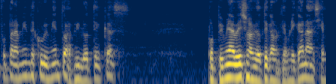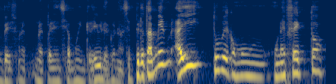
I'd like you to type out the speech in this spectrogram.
fue para mí un descubrimiento de las bibliotecas por primera vez una biblioteca norteamericana siempre es una, experiencia muy increíble que uno hace. Pero también ahí tuve como un, un efecto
